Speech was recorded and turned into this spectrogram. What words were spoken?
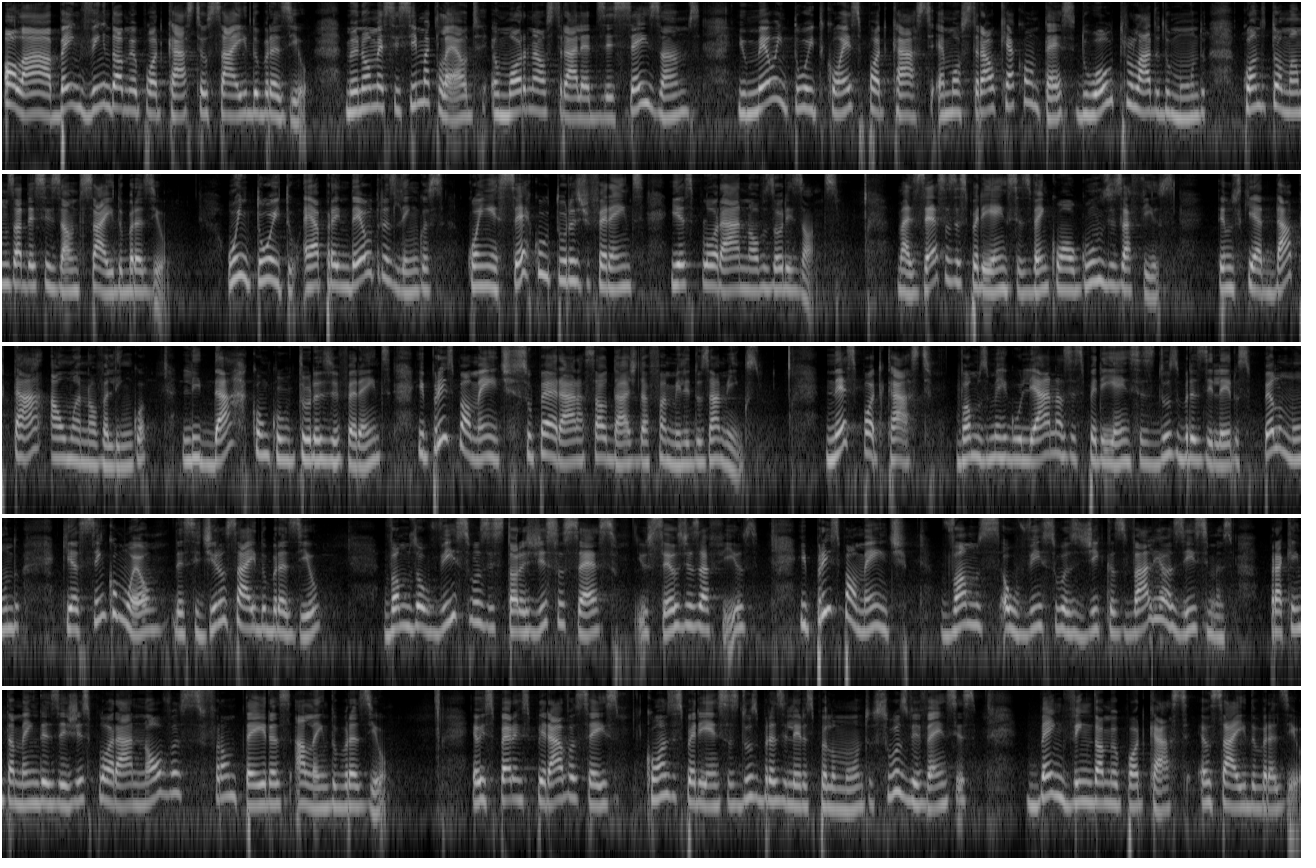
Olá, bem-vindo ao meu podcast Eu Saí do Brasil. Meu nome é Cici MacLeod, eu moro na Austrália há 16 anos e o meu intuito com esse podcast é mostrar o que acontece do outro lado do mundo quando tomamos a decisão de sair do Brasil. O intuito é aprender outras línguas, conhecer culturas diferentes e explorar novos horizontes. Mas essas experiências vêm com alguns desafios temos que adaptar a uma nova língua, lidar com culturas diferentes e, principalmente, superar a saudade da família e dos amigos. Nesse podcast, vamos mergulhar nas experiências dos brasileiros pelo mundo que, assim como eu, decidiram sair do Brasil. Vamos ouvir suas histórias de sucesso e os seus desafios e, principalmente, vamos ouvir suas dicas valiosíssimas para quem também deseja explorar novas fronteiras além do Brasil. Eu espero inspirar vocês com as experiências dos brasileiros pelo mundo, suas vivências. Bem-vindo ao meu podcast Eu Saí do Brasil.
